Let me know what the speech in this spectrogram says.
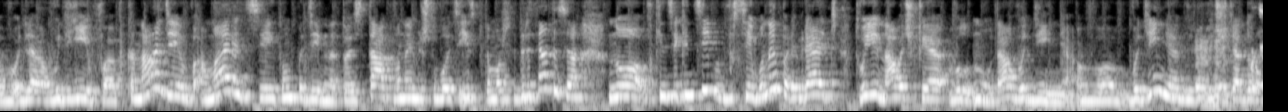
в- для водіїв в Канаді, в Америці і тому подібне. Тобто, так, вони між собою ці іспити можуть відрізнятися, але в кінці кінців всі вони перевіряють твої навички в- ну, да, водіння, в водіння, відчуття дороги.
